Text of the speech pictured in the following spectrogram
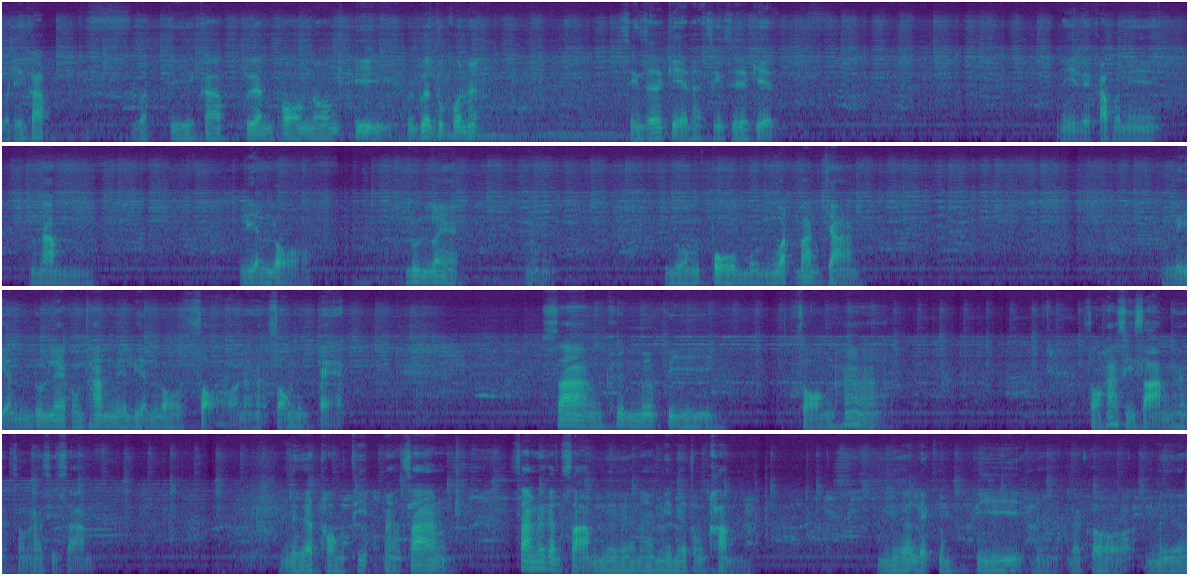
สวัสดีครับ สวัสดีครับเพื่อนพ้องน้องพี่เพื่อนเพื่อนทุกคนฮะสิงห์ศรีสเกตฮะสิงห์ศรีสเกตนี่เลยครับวันนี้นำเหรียญหล่อ รุ่นแรก หลวงปู่หมุนวัดบ้านจานเหรียญรุ่นแรกของท่านเนี่ยเหรียญรอสอนะฮะสองหนึ่งแปด สร้างขึ้นเมื่อปีสองห้าสองห้าสี่สามนะฮะสองห้าสี่สามเนื้อทองทิพย์นะสร้างสร้างด้วยกันสามเนื้อนะมีเนื้อทองคำเนื้อเหล็กน้ำพีนะแล้วก็เนื้อ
